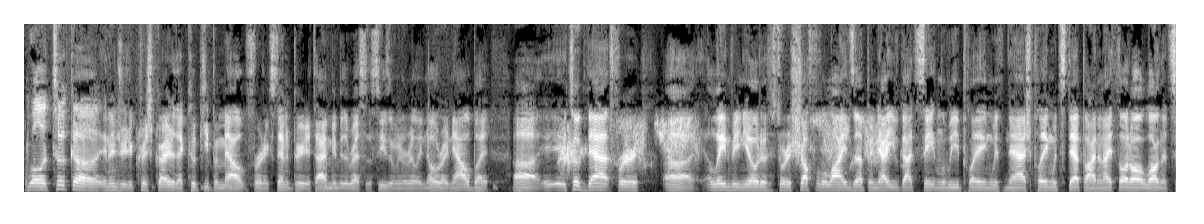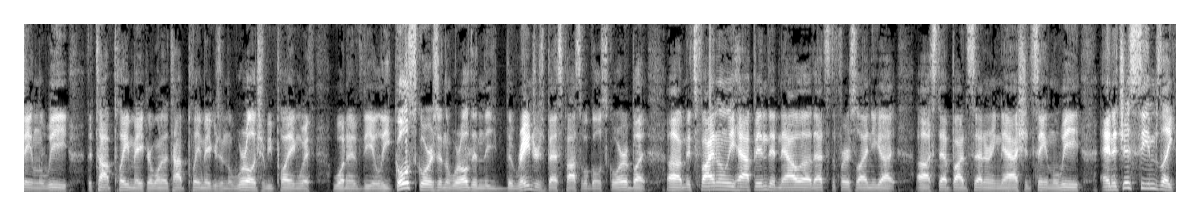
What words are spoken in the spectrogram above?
Well, it took uh, an injury to Chris Kreider that could keep him out for an extended period of time, maybe the rest of the season. We don't really know right now, but uh, it, it, took that for uh, Alain Vigneault to sort of shuffle the lines up, and now you've got St. Louis playing with Nash, playing with Stepan, and I thought all along that St. Louis, the top playmaker, one of the top playmakers in the world, should be playing with one of the elite goal scorers in the world and the, the Rangers' best possible goal scorer, but um, it's finally happened, and now uh, that's the first line. You got uh, Stepan centering Nash and St. Louis, and it just seems like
